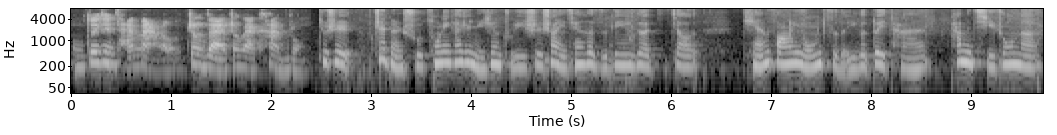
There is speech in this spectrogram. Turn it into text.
我最近才买了，我正在正在看中。就是这本书《从零开始女性主义》是上野千鹤子跟一个叫田房勇子的一个对谈，他们其中呢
